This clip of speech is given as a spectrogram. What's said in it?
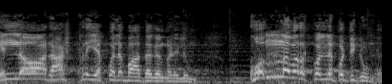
എല്ലാ രാഷ്ട്രീയ കൊലപാതകങ്ങളിലും കൊന്നവർ കൊല്ലപ്പെട്ടിട്ടുണ്ട്.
